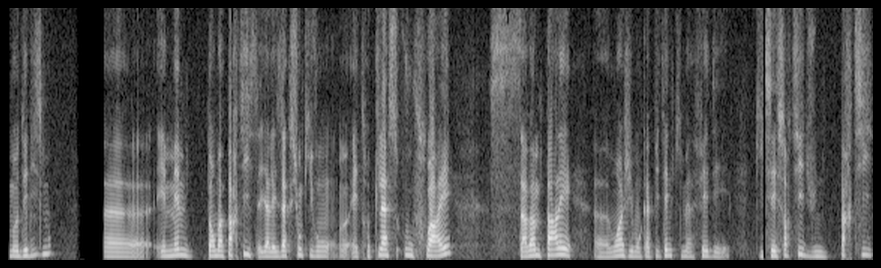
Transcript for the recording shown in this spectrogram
modélisme, euh, et même dans ma partie, c'est-à-dire les actions qui vont euh, être classe ou foirées, ça va me parler. Euh, moi, j'ai mon capitaine qui m'a fait des, qui s'est sorti d'une partie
